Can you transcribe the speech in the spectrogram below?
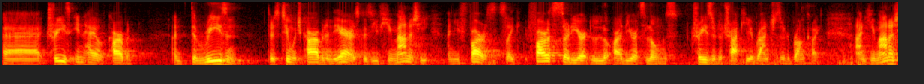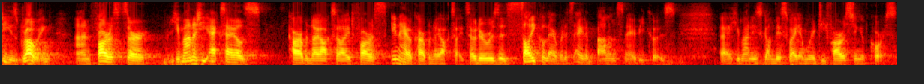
uh, trees inhale carbon. And the reason there's too much carbon in the air is because you've humanity and you've forests. Like forests are the, earth, are the Earth's lungs. Trees are the trachea, branches are the bronchi. And humanity is growing, and forests are, humanity exhales carbon dioxide, forests inhale carbon dioxide. So there was a cycle there, but it's out of balance now because uh, humanity's gone this way and we're deforesting, of course.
